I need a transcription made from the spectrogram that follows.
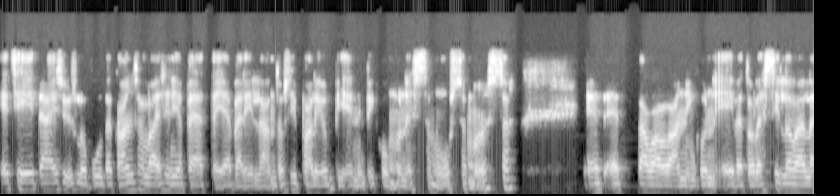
että se etäisyys lopulta kansalaisen ja päättäjän välillä on tosi paljon pienempi kuin monessa muussa maassa. Että et tavallaan niin kun eivät ole sillä lailla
